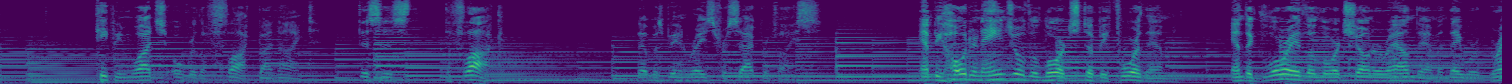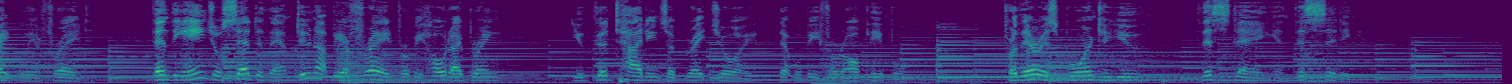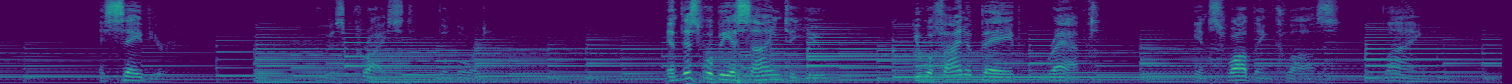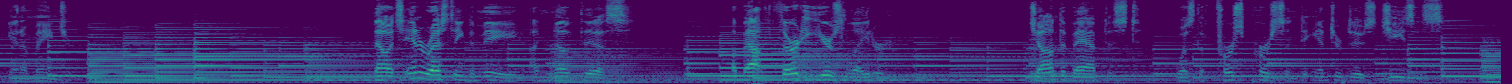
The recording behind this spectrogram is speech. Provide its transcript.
keeping watch over the flock by night. This is the flock that was being raised for sacrifice. And behold, an angel of the Lord stood before them, and the glory of the Lord shone around them, and they were greatly afraid. Then the angel said to them, Do not be afraid, for behold, I bring you good tidings of great joy that will be for all people. For there is born to you this day in this city a Savior who is Christ and this will be a sign to you. You will find a babe wrapped in swaddling cloths, lying in a manger. Now, it's interesting to me, I note this. About 30 years later, John the Baptist was the first person to introduce Jesus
